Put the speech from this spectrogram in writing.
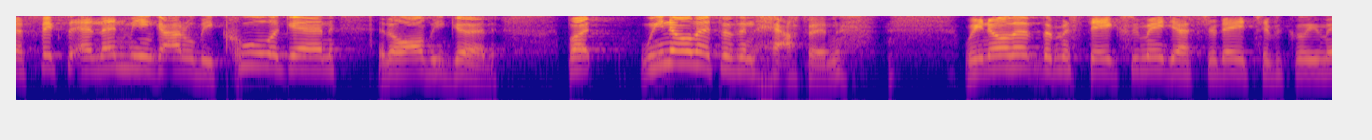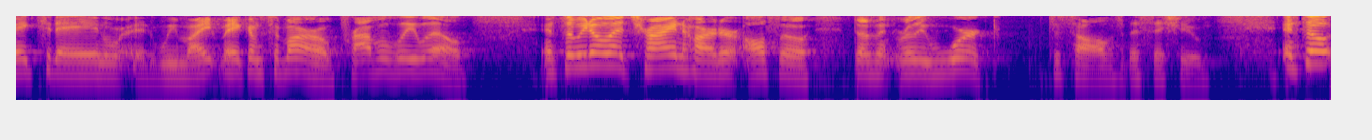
to fix it. And then me and God will be cool again. It'll all be good. But we know that doesn't happen. We know that the mistakes we made yesterday typically we make today, and we might make them tomorrow. Probably will. And so we know that trying harder also doesn't really work to solve this issue. And so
